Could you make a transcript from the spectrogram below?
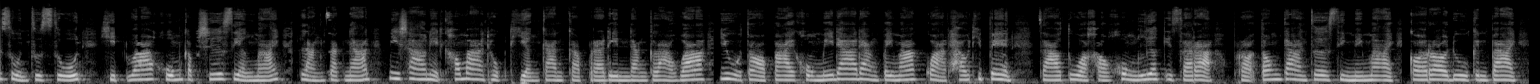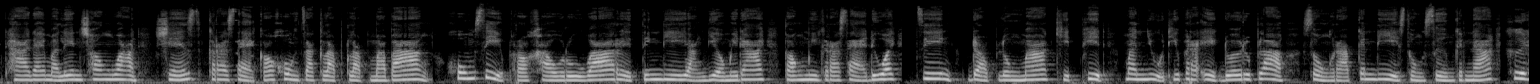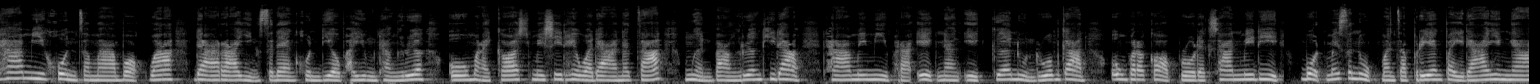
0.0 คิดว่าคุ้มกับชื่อเสียงไหมหลังจากนั้นมีชาวเน็ตเข้ามาถกเถียงกันกับประเด็นดังกล่าวว่า อยู่ต่อไปคงไม่ได้ดังไปมากกว่าเท่าที่เป็น เจ้าตัวเขาคงเลือกอิสระ เพราะต้องการเจอสิ่งใหม่ๆ ก็รอดูกันไป ถ้าได้มาเล่นช่องวานเชนส์กระแสก็คงจะกลับกลับมาบ้าง คุ้มสิ เพราะเขารู้ว่าเรตติ้งดีอย่างเดียวไม่ได้ ต้องมีกระแสด้วย จริง ดรอปลงมากคิดผิด มันอยู่ที่พระเอกด้วยหรือเปล่า ส่งรับกันดี ส่งเสริมกันนะ คือถ้ามีคนจะมาบอกว่า ดาราหญิงแสดงคนเดียวพยุงทั้งเรื่อง โอ้ my gosh ไม่ใช่เทวดานะจ๊ะ เหมือนบางเรื่องที่ดัง ถ้าไม่มีพระเอกนางเอกเกื้อหนุนร่วมกัน องค์ประกอบโปรดักชันไม่ดี บทไม่สนุกมันจะเปรี้ยงไปได้ยังไง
